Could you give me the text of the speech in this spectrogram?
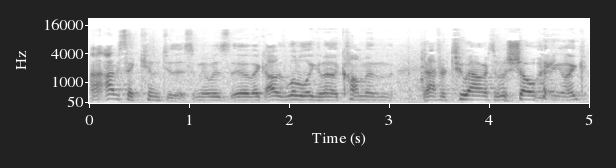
Obviously, I couldn't do this. I mean, it was uh, like I was literally to come in, and after two hours of a showing, like,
